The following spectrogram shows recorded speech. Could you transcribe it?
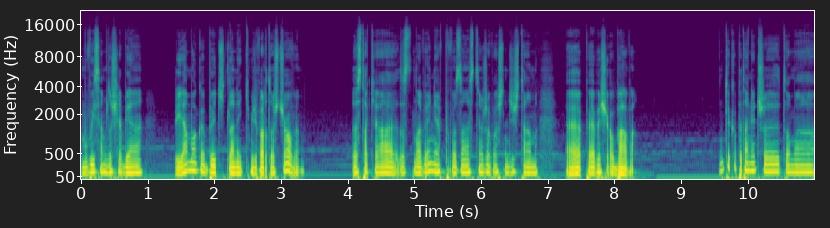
mówi sam do siebie, że ja mogę być dla niej kimś wartościowym. To jest takie zastanowienie powiązane z tym, że właśnie gdzieś tam e, pojawia się obawa. No tylko pytanie, czy to ma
